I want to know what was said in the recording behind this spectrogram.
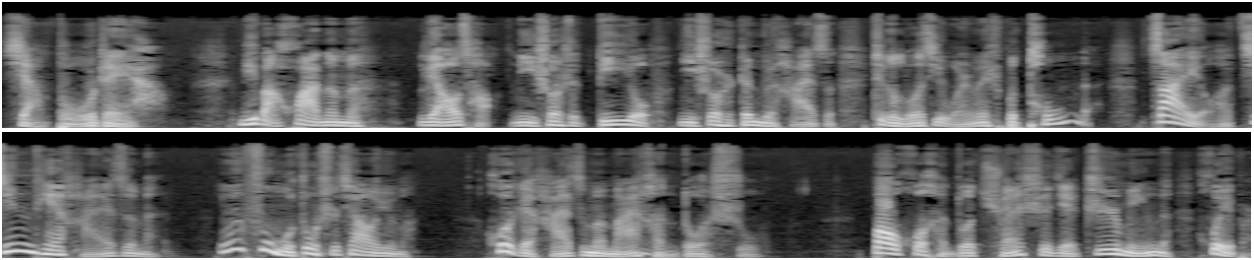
想不这样。你把话那么。潦草，你说是低幼，你说是针对孩子，这个逻辑我认为是不通的。再有啊，今天孩子们因为父母重视教育嘛，会给孩子们买很多书，包括很多全世界知名的绘本，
